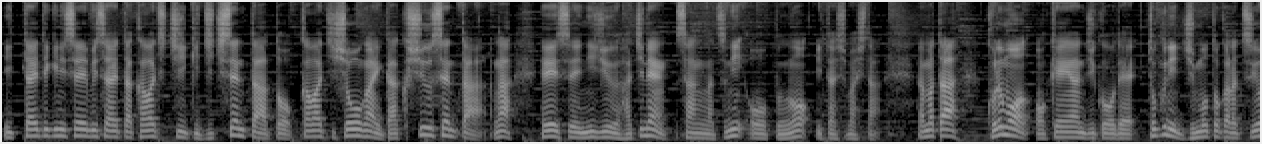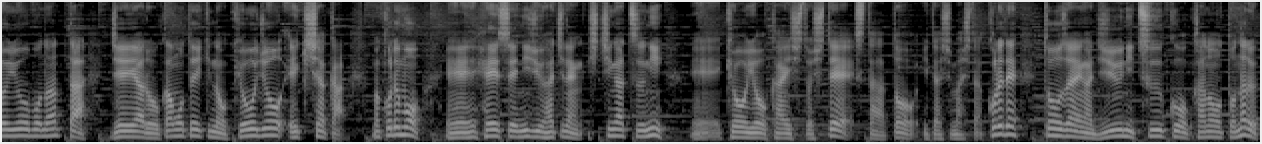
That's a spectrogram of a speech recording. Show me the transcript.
一体的に整備された河内地域自治センターと河内障害学習センターが平成28年3月にオープンをいたしましたまたこれも懸案事項で特に地元から強い要望のあった JR 岡本駅の橋上駅舎化、まあ、これも、えー、平成28年7月に、えー、供用開始としてスタートいたしました。これで東西が自由に通行可能となる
